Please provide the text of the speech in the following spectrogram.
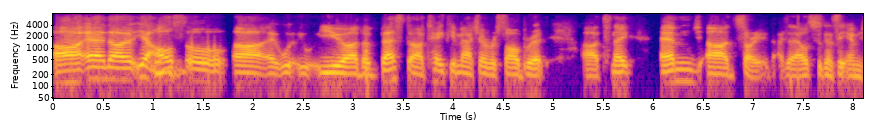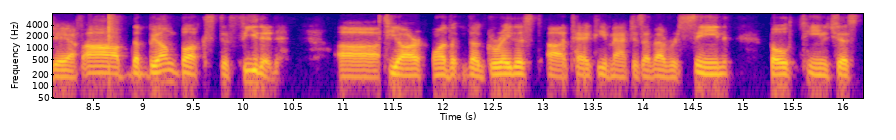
Uh, and uh, yeah, mm-hmm. also uh, you uh, the best uh, tag team match I ever saw, Britt, uh, tonight. M. Uh, sorry, I was just gonna say MJF. Uh, the Young Bucks defeated uh, TR, one of the, the greatest uh, tag team matches I've ever seen. Both teams just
